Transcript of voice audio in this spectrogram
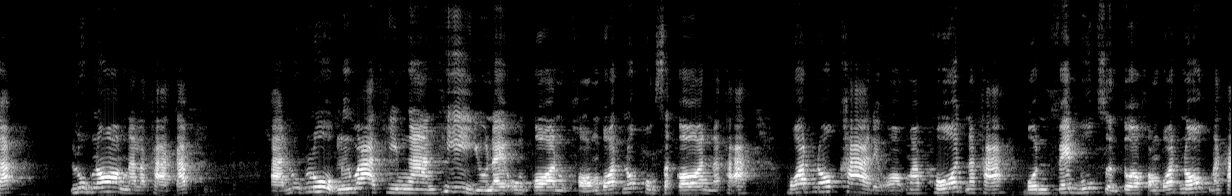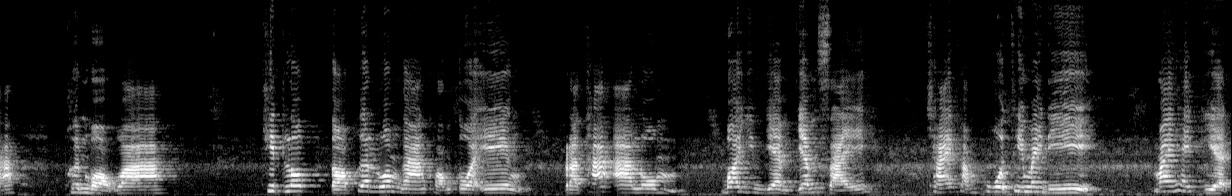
กับลูกน้องนั่นแหละค่ะกับลูกๆหรือว่าทีมงานที่อยู่ในองค์กรของบอสนกพงศกรนะคะบอสนกค่ะได้ออกมาโพสต์นะคะ บน Facebook ส่วนตัวของบอสนกนะคะ เพิ่นบอกว่า คิดลบต่อเพื่อนร่วมงานของตัวเอง ประทะอารมณ์บ่ยิ้มแย้มแจ่มใส ใช้คำพูดที่ไม่ดี ไม่ให้เกียรติ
